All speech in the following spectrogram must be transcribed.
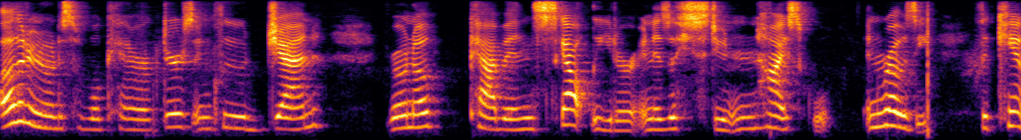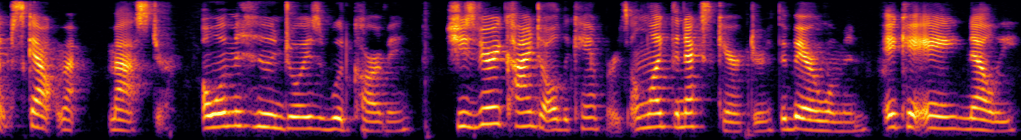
Other noticeable characters include Jen, Roanoke Cabin's scout leader and is a student in high school, and Rosie, the camp scout ma- master, a woman who enjoys wood carving. She's very kind to all the campers, unlike the next character, the bear woman, aka Nellie.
